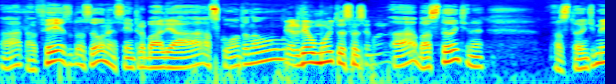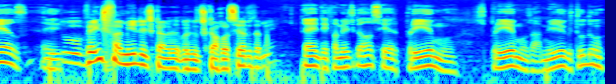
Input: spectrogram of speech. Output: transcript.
Ah, tá feia a situação, né? Sem trabalhar, as contas não. Perdeu muito essa semana? Ah, bastante, né? Bastante mesmo. E Tu vem de família de, de carroceiro também? tem, tem família de carroceiro, primo, os primos, amigos, tudo.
